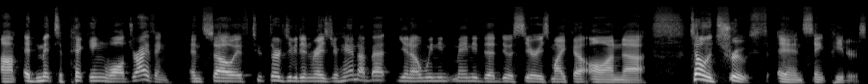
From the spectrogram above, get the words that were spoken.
um, admit to picking while driving. And so, if two thirds of you didn't raise your hand, I bet you know we need, may need to do a series, Micah, on uh, telling the truth in St. Peter's.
